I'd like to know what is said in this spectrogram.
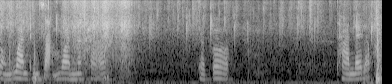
สองวันถึงสามวันนะคะ แล้วก็ ทานได้แล้วค่ะ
